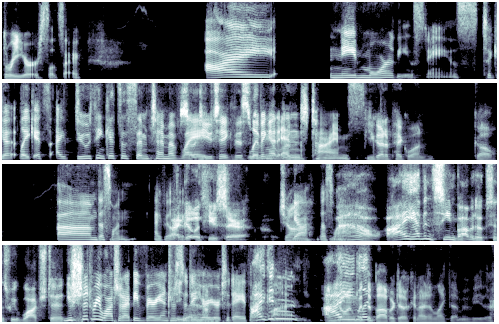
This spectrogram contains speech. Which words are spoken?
three years, let's say. I need more these days to get like it's I do think it's a symptom of so like do you take this living at over- end times. You got to pick one. Go, Um this one, I feel like I like. go with you, Sarah. John. yeah, this one. Wow. I haven't seen Babadook since we watched it. You should rewatch it. I'd be very interested to hear your today. thoughts I didn't. I'm I with like, the Babadook, and I didn't like that movie either.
